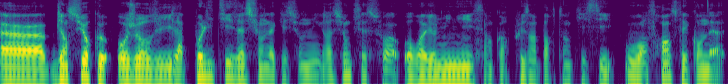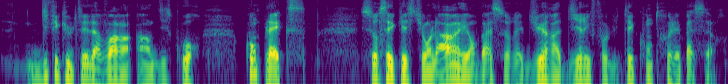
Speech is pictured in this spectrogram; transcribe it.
Euh, bien sûr qu'aujourd'hui, la politisation de la question de migration, que ce soit au Royaume-Uni, c'est encore plus important qu'ici, ou en France, fait qu'on a difficulté d'avoir un discours complexe sur ces questions-là et on va se réduire à dire il faut lutter contre les passeurs.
